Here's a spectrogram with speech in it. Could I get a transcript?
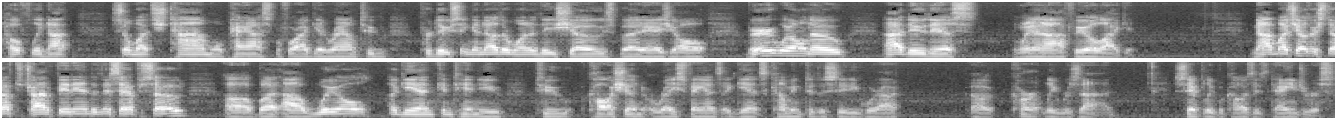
Hopefully not so much time will pass before I get around to producing another one of these shows, but as y'all very well know, I do this when I feel like it. Not much other stuff to try to fit into this episode, uh, but I will again continue to caution race fans against coming to the city where I uh, currently reside, simply because it's dangerous.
